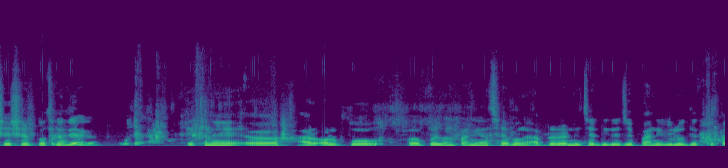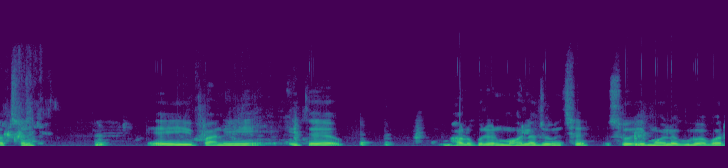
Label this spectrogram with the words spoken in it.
শেষের পথে। এখানে আর অল্প পরিমাণ পানি আছে এবং আপনারা নিচের দিকে যে পানিগুলো দেখতে পাচ্ছেন এই পানি এতে ভালো পরিমাণ ময়লা জমেছে। সো এই ময়লাগুলো আবার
